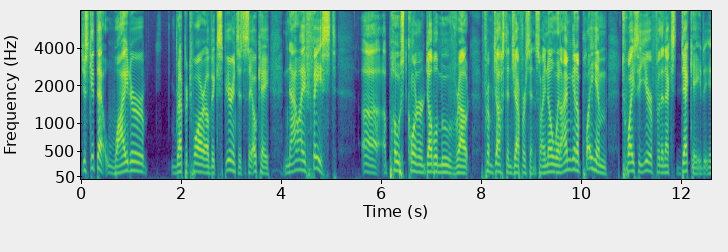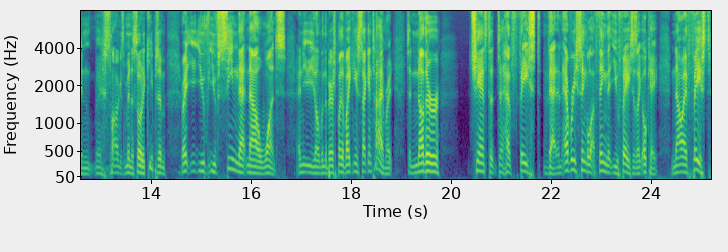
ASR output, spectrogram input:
just get that wider repertoire of experiences to say, okay, now I faced uh, a post corner double move route from Justin Jefferson. So I know when I'm going to play him twice a year for the next decade, in as long as Minnesota keeps him, right? You've you've seen that now once, and you, you know when the Bears play the Vikings a second time, right? It's another chance to to have faced that, and every single thing that you face is like, okay, now I've faced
